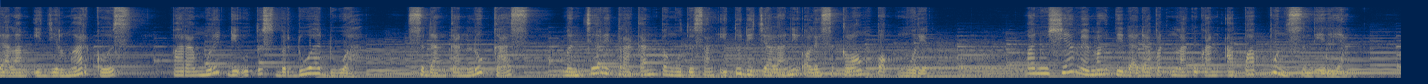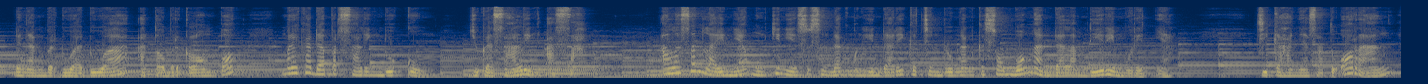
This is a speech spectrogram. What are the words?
Dalam Injil Markus, para murid diutus berdua-dua, sedangkan Lukas menceritakan pengutusan itu dijalani oleh sekelompok murid. Manusia memang tidak dapat melakukan apa pun sendirian. Dengan berdua-dua atau berkelompok, mereka dapat saling dukung, juga saling asah. Alasan lainnya mungkin Yesus hendak menghindari kecenderungan kesombongan dalam diri muridnya. Jika hanya satu orang,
